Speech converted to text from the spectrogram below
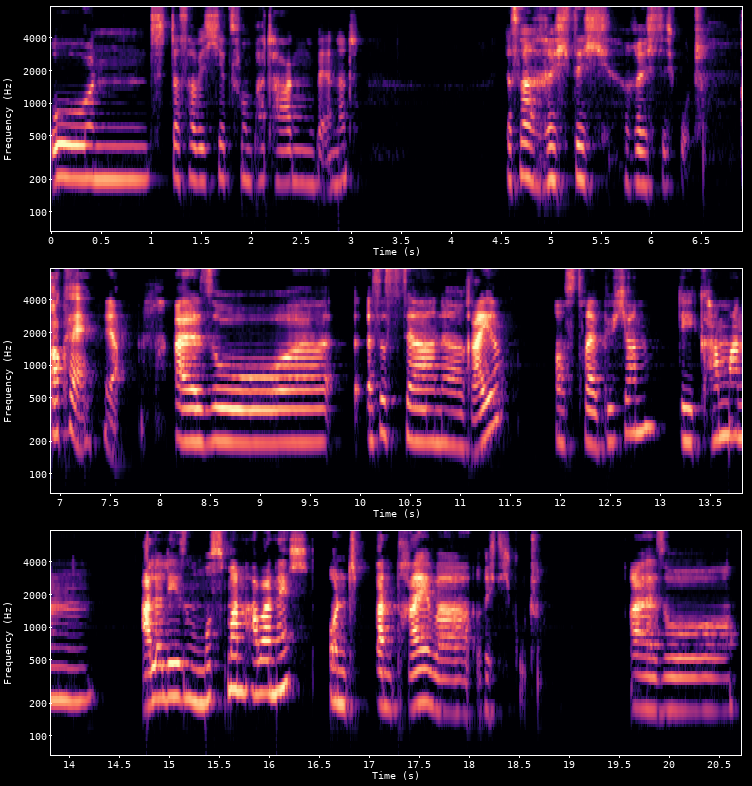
Und das habe ich jetzt vor ein paar Tagen beendet. Das war richtig, richtig gut. Okay. Ja. Also, es ist ja eine Reihe aus drei Büchern. Die kann man alle lesen, muss man aber nicht. Und Band 3 war richtig gut. Also,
